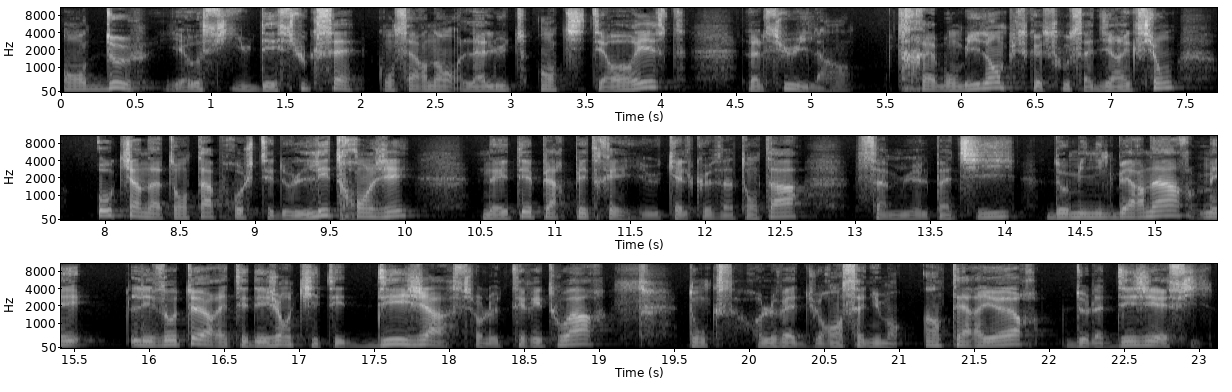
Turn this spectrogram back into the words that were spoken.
En deux, il y a aussi eu des succès concernant la lutte antiterroriste. Là-dessus, il a un très bon bilan puisque sous sa direction, aucun attentat projeté de l'étranger n'a été perpétré. Il y a eu quelques attentats, Samuel Paty, Dominique Bernard, mais les auteurs étaient des gens qui étaient déjà sur le territoire, donc ça relevait du renseignement intérieur de la DGFI.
